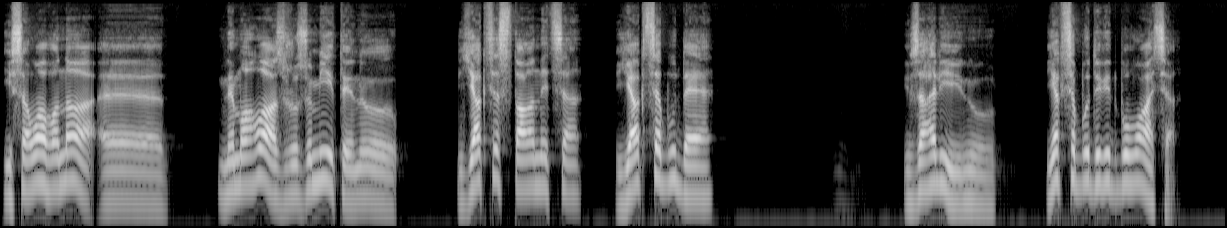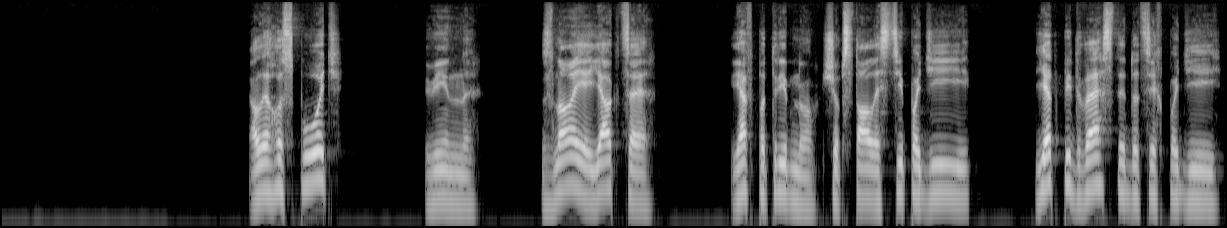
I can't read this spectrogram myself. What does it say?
І сама вона е, не могла зрозуміти, ну, як це станеться, як це буде. І взагалі, ну, як це буде відбуватися. Але Господь, Він знає, як це, як потрібно, щоб стались ці події, як підвести до цих подій.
